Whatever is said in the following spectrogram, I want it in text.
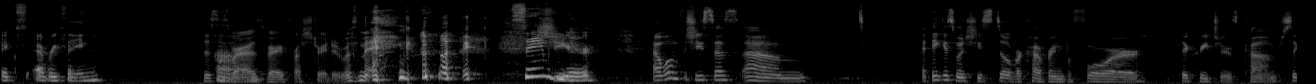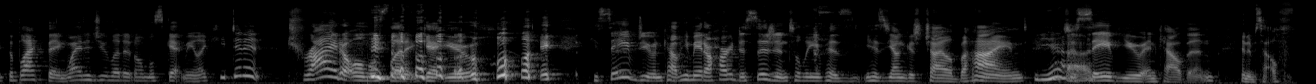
fix everything. This is where I Um, was very frustrated with Meg. like, Same She- here. At one, she says, um, I think it's when she's still recovering before the creatures come. She's like, the black thing. Why did you let it almost get me? Like he didn't try to almost let it get you. like he saved you, and Cal. He made a hard decision to leave his his youngest child behind Yeah. to save you and Calvin and himself.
